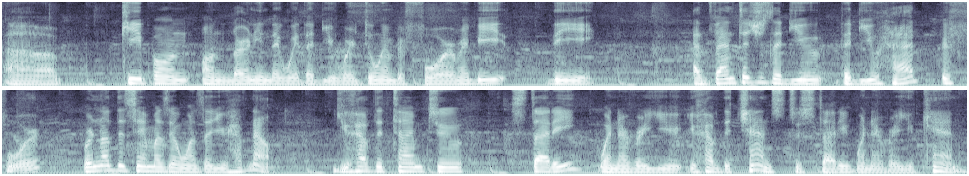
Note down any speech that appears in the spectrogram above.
uh, keep on on learning the way that you were doing before. Maybe the advantages that you that you had before were not the same as the ones that you have now. You have the time to study whenever you you have the chance to study whenever you can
